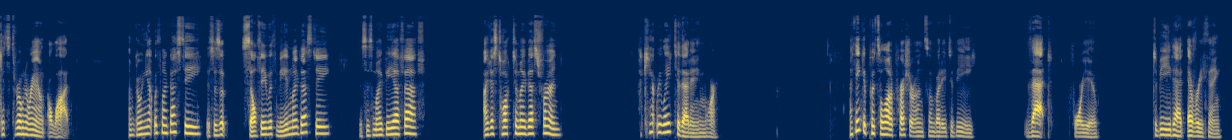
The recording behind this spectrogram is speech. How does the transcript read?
gets thrown around a lot. I'm going out with my bestie. This is a selfie with me and my bestie. This is my BFF. I just talked to my best friend. I can't relate to that anymore. I think it puts a lot of pressure on somebody to be that for you, to be that everything.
